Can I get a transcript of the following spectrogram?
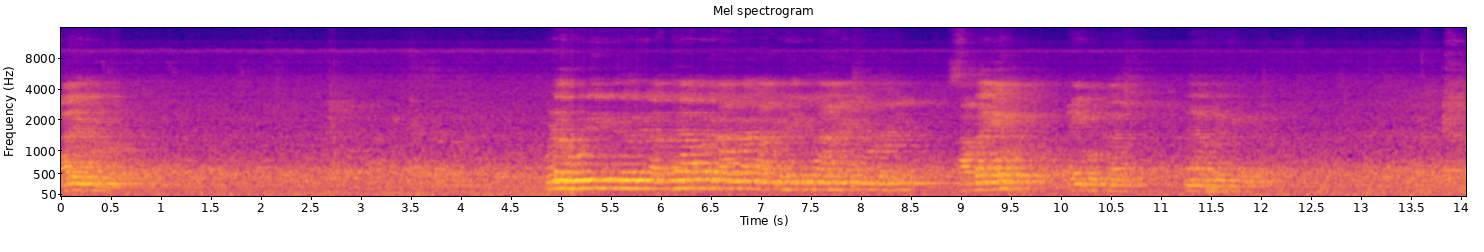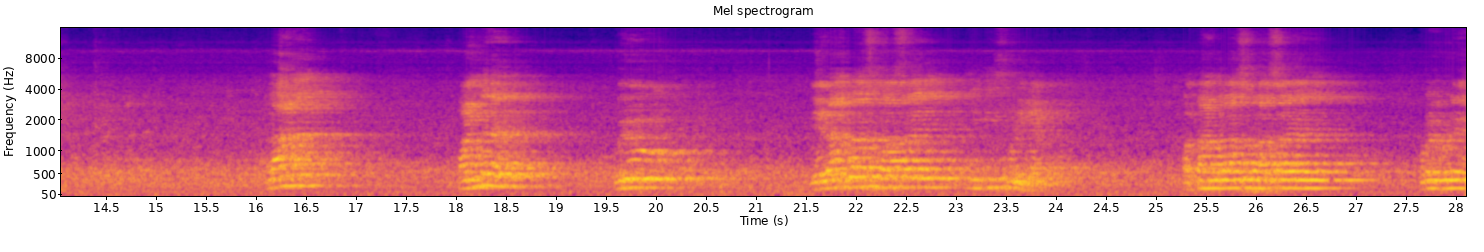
ആരെങ്കിലും ഇവിടെ കൂടിയിരിക്കുന്നവരിൽ അധ്യാപകരാകാൻ ആഗ്രഹിക്കുന്ന ആരെങ്കിലും ഉണ്ടെങ്കിൽ അതാണ് പണ്ട് ഒരു ഏഴാം ക്ലാസ് പാസ്സായാൽ ഫിസിക്സ് പഠിക്കാം. പത്താം ക്ലാസ് പാസ്സായാൽ കുറെ കൂടെ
